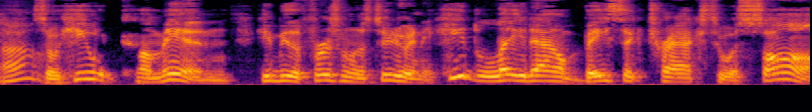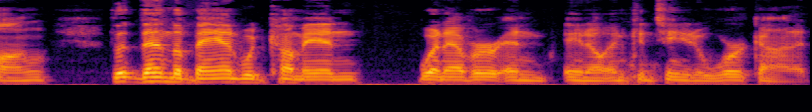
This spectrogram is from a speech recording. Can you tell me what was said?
Oh. So he would come in, he'd be the first one in the studio, and he'd lay down basic tracks to a song that then the band would come in whenever and you know and continue to work on it.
